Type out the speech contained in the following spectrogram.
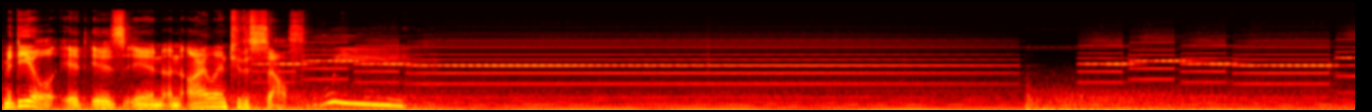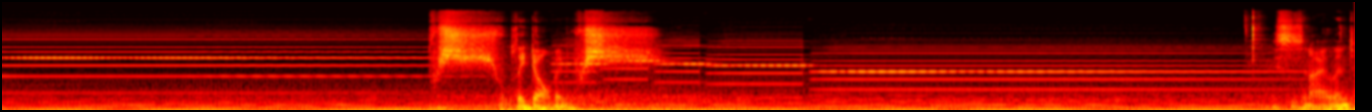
Mideel, it is in an island to the south. Whee! Play Dolphin. Whoosh. Island.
